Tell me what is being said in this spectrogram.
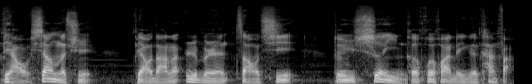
表象的去表达了日本人早期对于摄影和绘画的一个看法。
